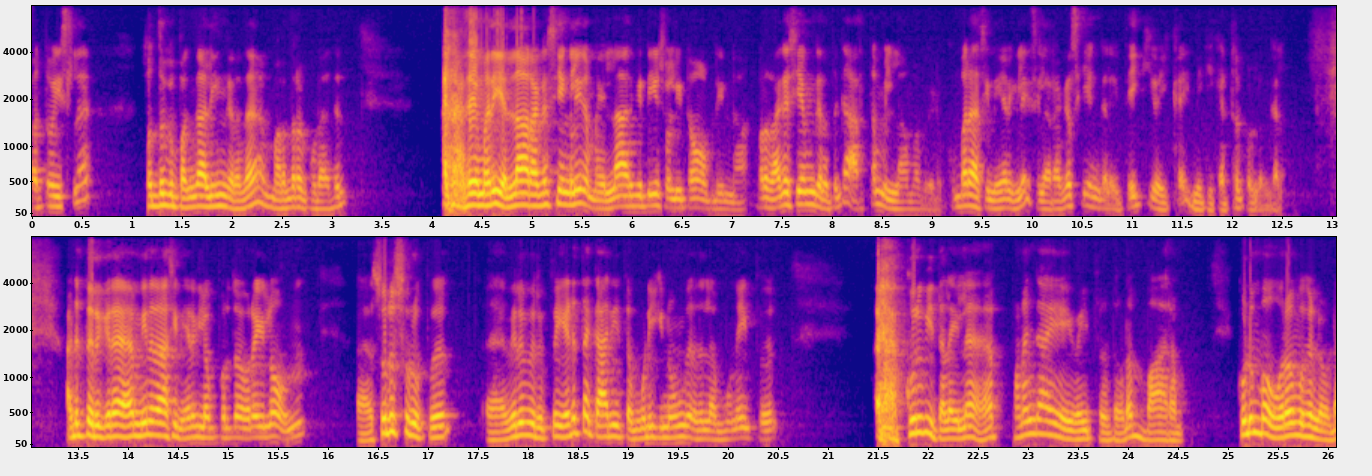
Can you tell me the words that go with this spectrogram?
பத்து வயசுல சொத்துக்கு பங்காளிங்கிறத மறந்துடக்கூடாது. அதே மாதிரி எல்லா ரகசியங்களையும் நம்ம எல்லாருக்கிட்டையும் சொல்லிட்டோம் அப்படின்னா அப்புறம் ரகசியங்கிறதுக்கு அர்த்தம் இல்லாமல் போயிடும். கும்பராசி நேர்களே சில ரகசியங்களை தேக்கி வைக்க இன்னைக்கு கற்றுக்கொள்ளுங்கள். அடுத்து இருக்கிற மீனராசி நேர்களை பொறுத்த வரையிலும் சுறுசுறுப்பு விறுவிறுப்பு எடுத்த காரியத்தை முடிக்கணுங்கிறதுல முனைப்பு குருவி தலையில பனங்காயை வைத்ததோட பாரம் குடும்ப உறவுகளோட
